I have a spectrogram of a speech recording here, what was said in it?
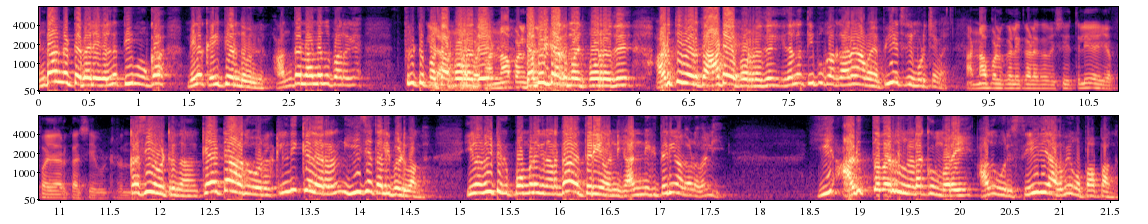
ரெண்டாம் கட்ட வேலைகளில் திமுக மிக கைத்தேர்ந்தவர்கள். அந்த நாளில் இருந்து பாருங்கள் திருட்டு பட்டா போடுறது டபுள் டாக்குமெண்ட் போடுறது அடுத்த எடுத்து ஆட்டையை போடுறது இதெல்லாம் திமுக காரன் அவன் பிஹெச்டி முடிச்சவன். அண்ணா பல்கலைக்கழக விஷயத்திலேயே எஃப்ஐஆர் கசிய விட்டுருந்தாங்க கசிய விட்டுருந்தாங்க கேட்டா அது ஒரு கிளினிக்கல் எரர்னு ஈஸியாக தள்ளி போயிடுவாங்க. இவன் வீட்டுக்கு பொம்பளைக்கு நடந்தா அது தெரியும் அன்னைக்கு அன்னைக்கு தெரியும் அதோட வழி. அடுத்தவர்கள் நடக்கும் வரை அது ஒரு செய்தியாகவே அவங்க பார்ப்பாங்க.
